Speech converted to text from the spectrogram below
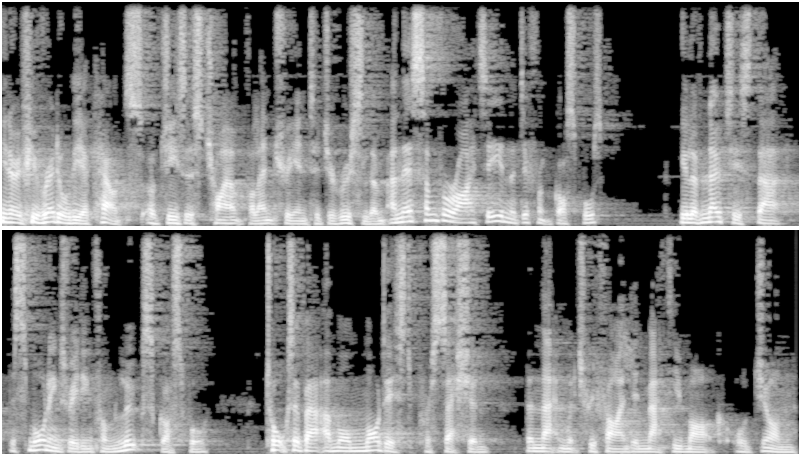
You know, if you've read all the accounts of Jesus' triumphal entry into Jerusalem, and there's some variety in the different Gospels, you'll have noticed that this morning's reading from Luke's Gospel talks about a more modest procession than that in which we find in Matthew, Mark, or John.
